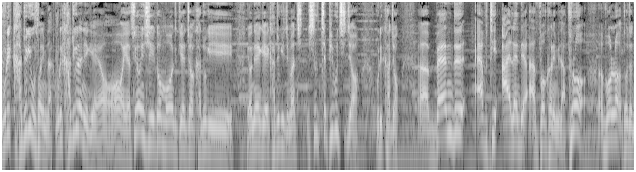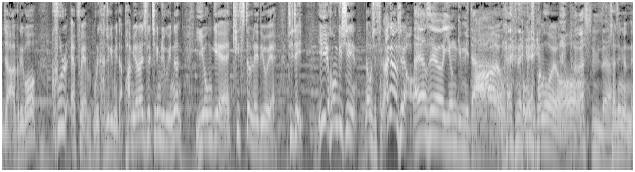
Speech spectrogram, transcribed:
우리 가족이 우선입니다. 우리 가족이란 얘기예요. 어, 예, 수현 씨도 뭐 이렇게 저 가족이 연예계의 가족이지만 치- 실제 피부치죠. 우리 가족. 어, 밴드 FT 아일랜드 보컬입니다. 프로 볼러 도전자 그리고 쿨 FM 우리 가족입니다. 밤 11시를 책임지고 있는 이홍기의 Kiss the Radio의 DJ 이홍기 씨 나오셨습니다. 안녕하세요. 안녕하세요 이홍기입니다. 아유, 네. 홍기 씨 반가워요. 반갑습니다. 잘생겼네.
